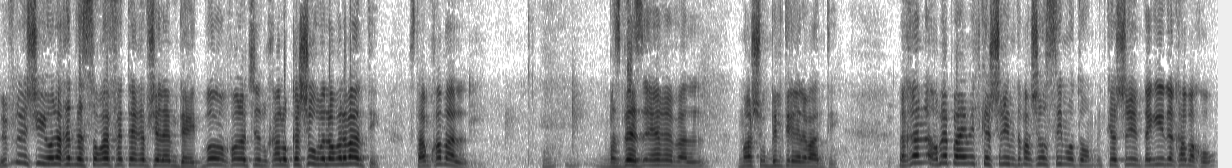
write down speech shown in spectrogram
לפני שהיא הולכת ושורפת ערב שלם דייט, בוא, יכול להיות שזה בכלל לא קשור ולא רלוונטי. סתם חבל. מבזבז ערב על משהו בלתי רלוונטי. לכן הרבה פעמים מתקשרים, דבר שעושים אותו, מתקשרים, תגיד איך הבחור.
